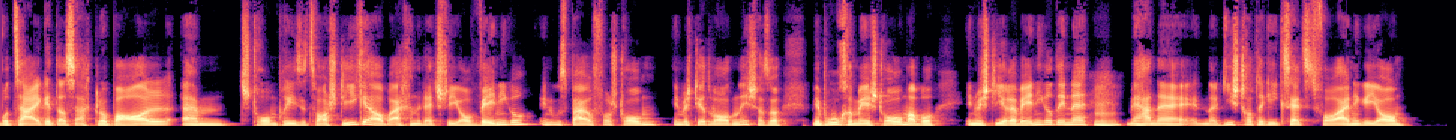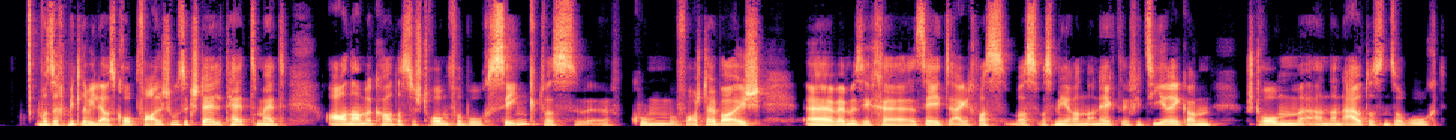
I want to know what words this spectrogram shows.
die zeigen, dass auch global ähm, die Strompreise zwar steigen, aber auch in den letzten Jahren weniger in Ausbau von Strom investiert worden ist. Also wir brauchen mehr Strom, aber investieren weniger drin. Mhm. Wir haben eine Energiestrategie gesetzt vor einigen Jahren, was sich mittlerweile als grob falsch herausgestellt hat. Man hat Annahmen gehabt, dass der Stromverbrauch sinkt, was äh, kaum vorstellbar ist, äh, wenn man sich äh, sieht, eigentlich was, was, was wir an, an Elektrifizierung, an Strom, an, an Autos und so braucht.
